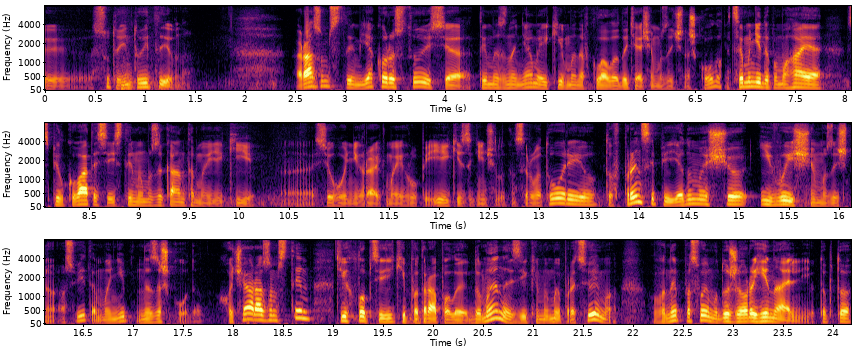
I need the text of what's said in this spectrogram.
е, суто інтуїтивно. Разом з тим, я користуюся тими знаннями, які в мене вклала дитяча музична школа. Це мені допомагає спілкуватися із тими музикантами, які е, сьогодні грають в моїй групі, і які закінчили консерваторію. То, в принципі, я думаю, що і вища музична освіта мені б не зашкодила. Хоча разом з тим, ті хлопці, які потрапили до мене, з якими ми працюємо, вони по-своєму дуже оригінальні. Тобто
